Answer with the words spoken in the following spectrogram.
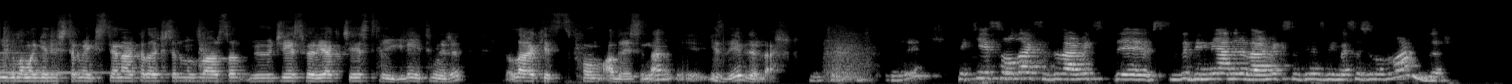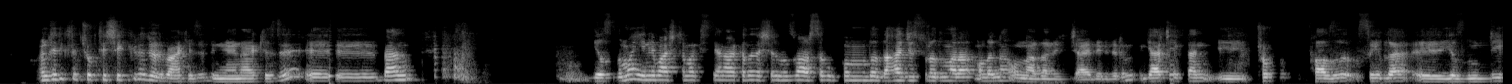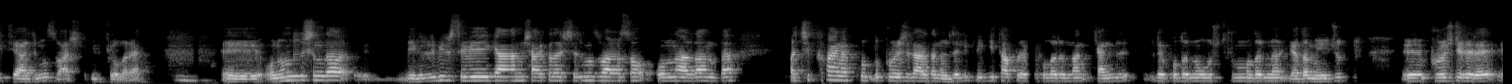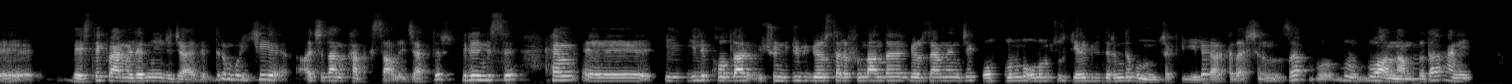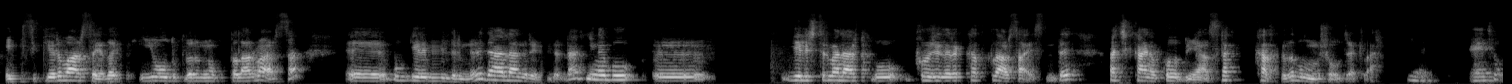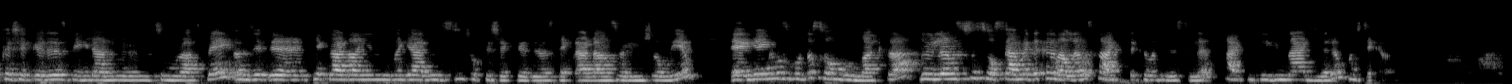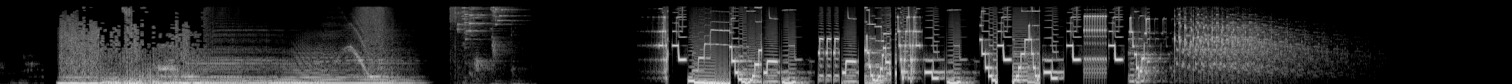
uygulama geliştirmek isteyen arkadaşlarımız varsa Vue.js ve React.js ile ilgili eğitimleri larakes.com adresinden e, izleyebilirler. Peki son olarak sizi vermek sizi dinleyenlere vermek istediğiniz bir mesajınız var mıdır? Öncelikle çok teşekkür ediyorum herkese, dinleyen herkese. Ee, e, ben yazılıma yeni başlamak isteyen arkadaşlarımız varsa bu konuda daha cesur adımlar atmalarını onlardan rica edebilirim. Gerçekten e, çok fazlasıyla e, yazılımcı ihtiyacımız var ülke olarak. E, onun dışında belirli bir seviyeye gelmiş arkadaşlarımız varsa onlardan da açık kaynak kodlu projelerden özellikle GitHub repolarından kendi repolarını oluşturmalarını ya da mevcut e, projelere e, destek vermelerini rica edebilirim. Bu iki açıdan katkı sağlayacaktır. Birincisi hem e, ilgili kodlar üçüncü bir göz tarafından da gözlemlenecek, olumlu olumsuz geri bildirimde bulunacak ilgili arkadaşlarımıza. Bu, bu, bu anlamda da hani eksikleri varsa ya da iyi oldukları noktalar varsa e, bu geri bildirimleri değerlendirebilirler. Yine bu e, geliştirmeler, bu projelere katkılar sayesinde açık kaynak kod dünyasına katkıda bulunmuş olacaklar. Evet. Ee, çok teşekkür ederiz bilgilendirmeniz için Murat Bey. Öncelikle e, tekrardan yanımıza geldiğiniz için çok teşekkür ediyoruz. Tekrardan söylemiş olayım. E, yayınımız burada son bulmakta. Duyurularımız için sosyal medya kanallarımız takipte kalabilirsiniz. Herkese iyi günler dilerim. Hoşçakalın.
